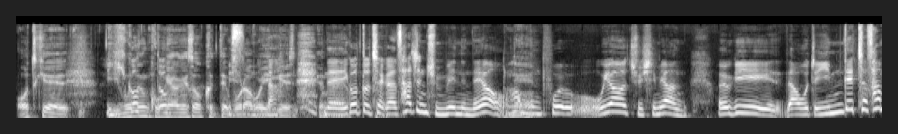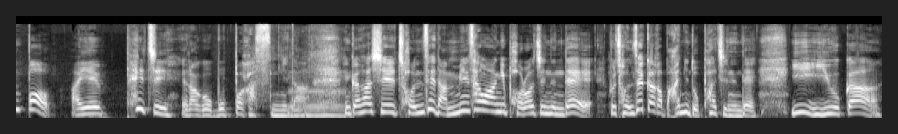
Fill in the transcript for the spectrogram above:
어떻게 이분은 공약에서 그때 뭐라고. 얘기했나요? 네, 이것도 제가 사진 준비했는데요. 네. 한번 보여주시면 여기 나오죠. 임대차 3법 아예 폐지라고 못 박았습니다. 음. 그러니까 사실 전세 난민 상황이 벌어지는데 그 전세가가 많이 높아지는데 이 이유가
